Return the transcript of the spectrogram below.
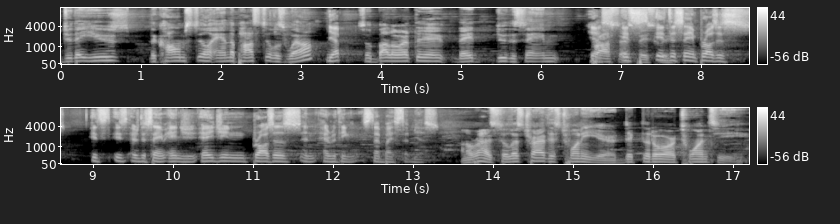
do they use the column still and the pot still as well? Yep. So Baluarte they do the same yes, process. It's basically. it's the same process. It's, it's the same aging process and everything step by step. Yes. All right, so let's try this 20 year Dictador 20.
